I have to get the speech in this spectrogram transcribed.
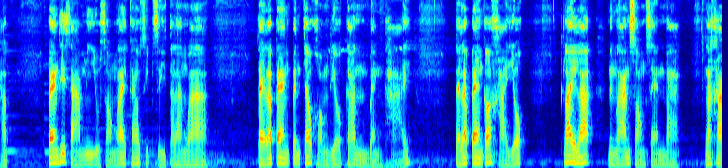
ครับ แปลงที่ 3 มีอยู่ 2 ไร่ 94 ตารางวาแต่ละแปลงเป็นเจ้าของเดียวกันแบ่งขาย แต่ละแปลงก็ขายยกไร่ละ1ล้าน2แสนบาท ราคา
